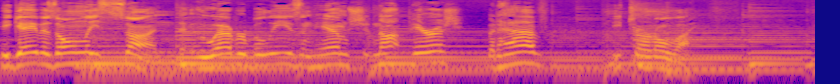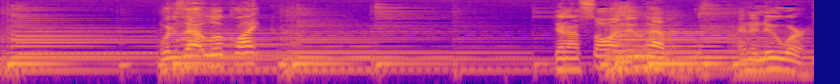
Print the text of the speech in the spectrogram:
he gave his only Son, that whoever believes in him should not perish, but have eternal life. What does that look like? Then I saw a new heaven and a new earth.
